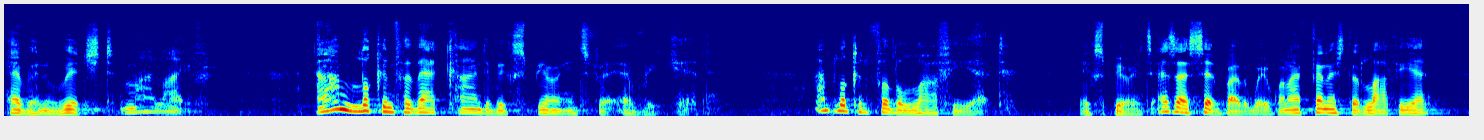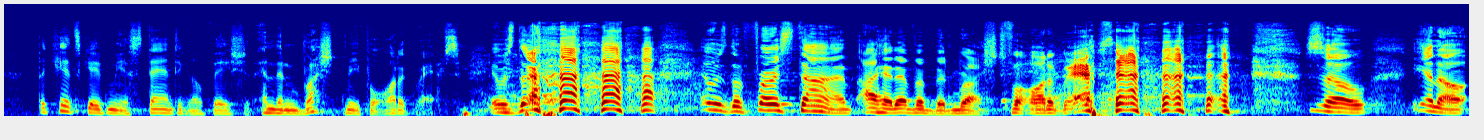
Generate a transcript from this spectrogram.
have enriched my life. And I'm looking for that kind of experience for every kid. I'm looking for the Lafayette experience. As I said, by the way, when I finished at Lafayette, the kids gave me a standing ovation and then rushed me for autographs. It was the, it was the first time I had ever been rushed for autographs. so, you know,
